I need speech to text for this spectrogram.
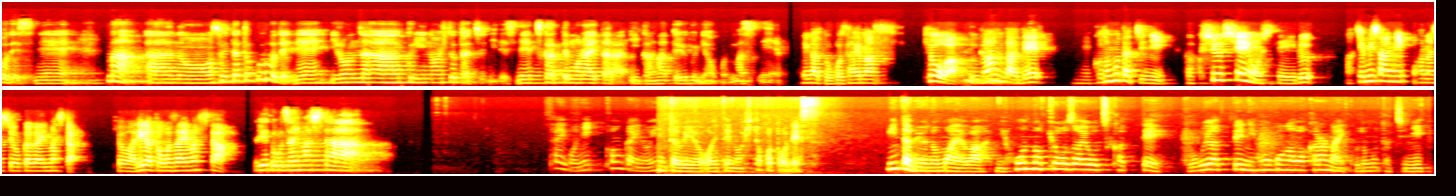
そうですね。まあ、あの、そういったところでね、いろんな国の人たちにですね、使ってもらえたらいいかなというふうには思いますね。ありがとうございます。今日はウガンダで子供たちに学習支援をしている明美さんにお話を伺いました。今日はありがとうございました。ありがとうございました。最後に今回のインタビューを終えての一言です。インタビューの前は日本の教材を使ってどうやって日本語がわからない子供たちに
